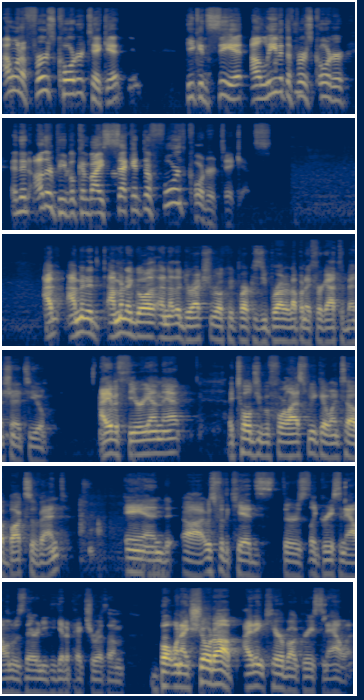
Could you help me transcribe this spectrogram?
I want a first quarter ticket. He can see it. I'll leave it the first quarter, and then other people can buy second to fourth quarter tickets. I'm, I'm gonna I'm gonna go another direction real quick, Mark, because you brought it up and I forgot to mention it to you. I have a theory on that. I told you before last week I went to a Bucks event and uh, it was for the kids. There's like Grayson Allen was there and you could get a picture with him. But when I showed up, I didn't care about Grayson Allen.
